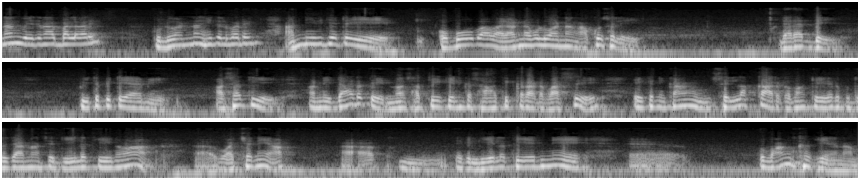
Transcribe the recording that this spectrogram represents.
නම් වේදනාවක් බලලා වරේ. පුළුවන් නම් හිතලා වරේ අන්නේ විදිහට ඒ ඔබෝබ බලන්න පුළුවන් නම් අකුසලෙයි වැරද්දෙයි පිට පිට යෑමේ අසතියේ අන්න ඉදාට තේරෙනවා සතිය කියන එක සාතික් කරාට පස්සේ ඒක නිකන් සෙල්ලක්කාරකමක් ඒකට බුදුජානනාංශය දීලා තියෙනවා වචනයක් ඒක ලියලා තියෙන්නේ වංක කියන නම.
